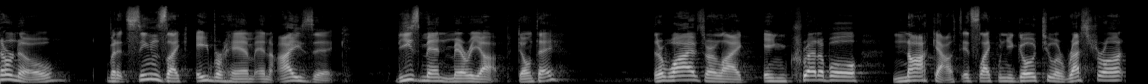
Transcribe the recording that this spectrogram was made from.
don't know, but it seems like Abraham and Isaac, these men marry up, don't they? Their wives are like incredible knockouts. It's like when you go to a restaurant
